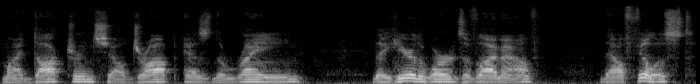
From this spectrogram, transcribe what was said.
my doctrine shall drop as the rain. They hear the words of thy mouth, thou fillest,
